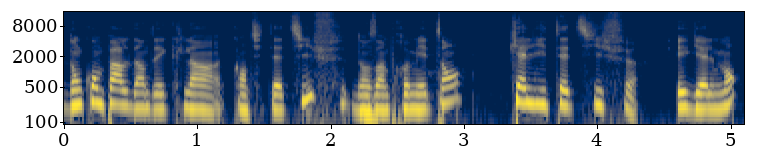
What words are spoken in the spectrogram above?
Donc, on parle d'un déclin quantitatif dans un premier temps, qualitatif également.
